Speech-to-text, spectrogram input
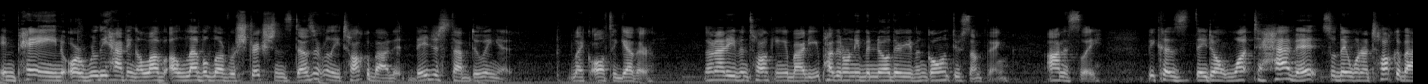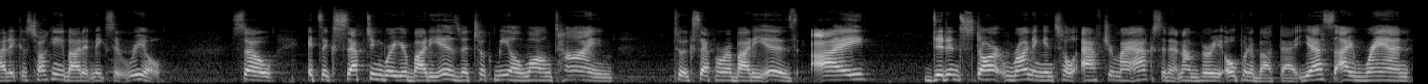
in pain or really having a, level, a level of restrictions doesn't really talk about it. They just stop doing it like altogether. They're not even talking about it. You probably don't even know they're even going through something honestly because they don't want to have it so they want to talk about it because talking about it makes it real. So it's accepting where your body is and it took me a long time to accept where my body is. I didn't start running until after my accident and I'm very open about that. Yes, I ran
